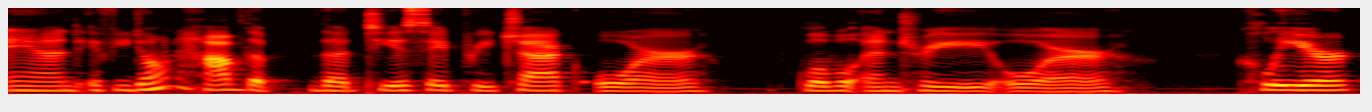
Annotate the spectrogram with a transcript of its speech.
and if you don't have the the TSA PreCheck or Global Entry or Clear,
